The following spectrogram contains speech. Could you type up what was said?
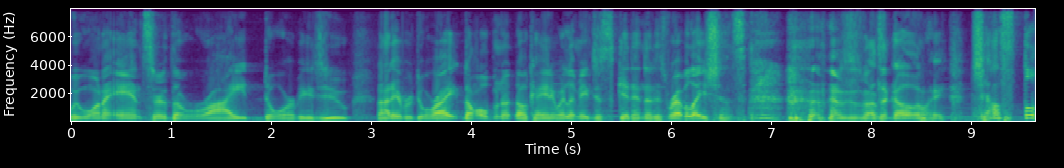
We want to answer the right door because you, not every door, right? Don't open it. Okay, anyway, let me just get into this. Revelations. I was just about to go like, Chester.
